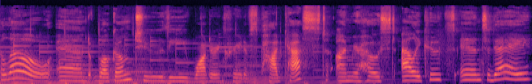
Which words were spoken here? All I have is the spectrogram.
Hello, and welcome to the Wandering Creatives podcast. I'm your host, Allie Coutts, and today,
